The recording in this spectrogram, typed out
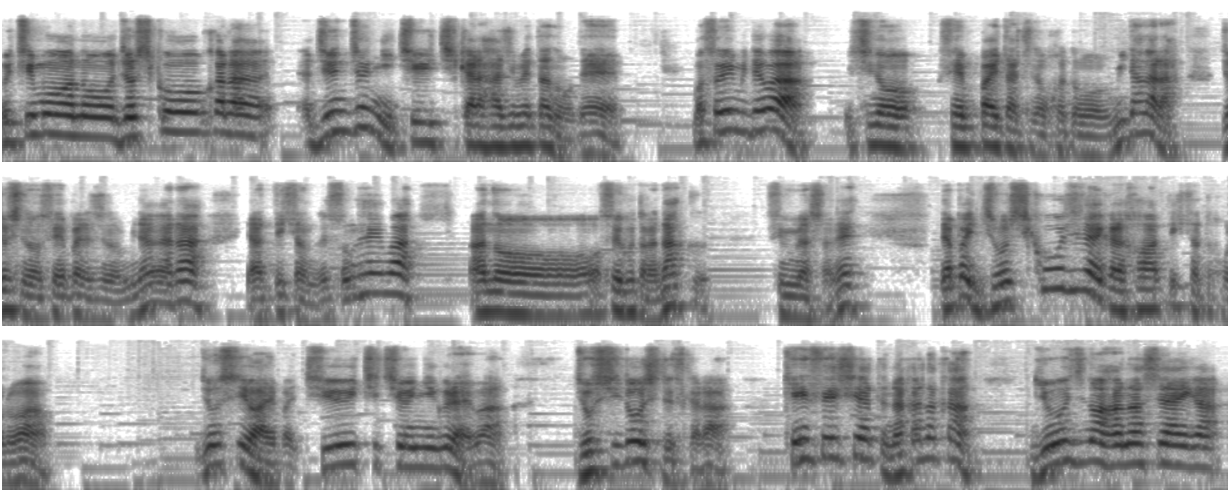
うちもあの女子校から順々に中1から始めたので、まあ、そういう意味ではうちの先輩たちのことも見ながら、女子の先輩たちの見ながらやってきたので、その辺は、あのそういうことがなく済みましたね。やっぱり女子校時代から変わってきたところは、女子はやっぱり中1、中2ぐらいは女子同士ですから、牽制し合ってなかなか行事の話し合いが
